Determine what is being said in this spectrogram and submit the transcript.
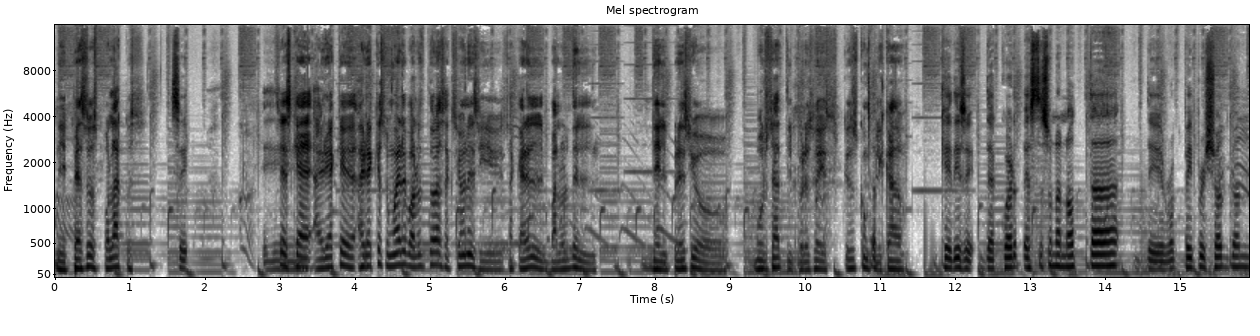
De pesos polacos. Sí. Sí, es que eh, habría, que habría que sumar el valor de todas las acciones y sacar el valor del, del precio bursátil, por eso es, eso es complicado. Que dice, de acuerdo, esta es una nota de Rock Paper Shotgun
